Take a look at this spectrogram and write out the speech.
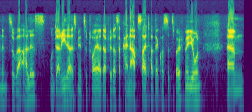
nimmt sogar alles und Darida ist mir zu teuer dafür, dass er keine Upside hat, der kostet 12 Millionen. Ähm,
